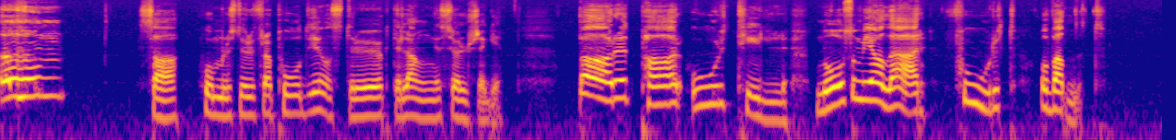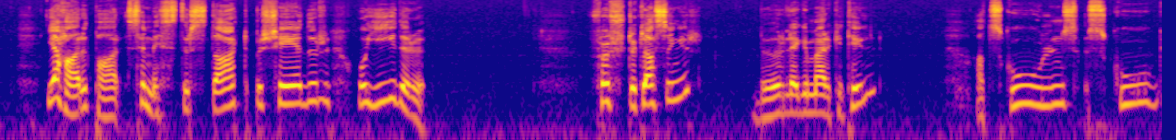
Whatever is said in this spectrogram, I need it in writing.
Um, sa Humlestur fra podiet og strøk det lange sølvskjegget. Bare et par ord til, nå som vi alle er fòret og vannet. Jeg har et par semesterstartbeskjeder å gi dere. Førsteklassinger bør legge merke til at skolens skog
